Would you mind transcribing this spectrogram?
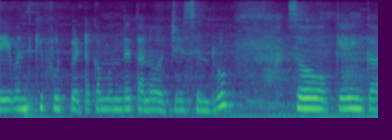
రేవంత్కి ఫుడ్ పెట్టక ముందే తను వచ్చేసిండ్రు. సో ఓకే ఇంకా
